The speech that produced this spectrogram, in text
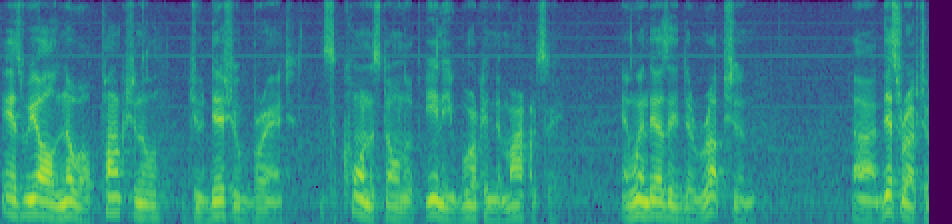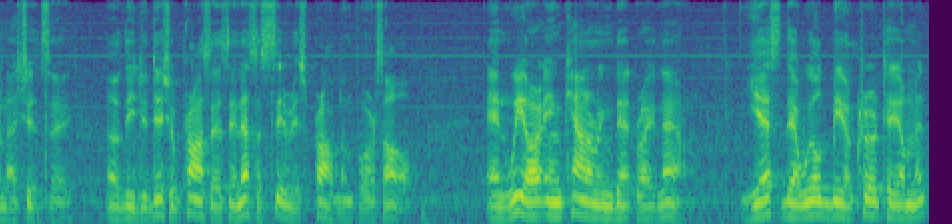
as we all know, a functional judicial branch is the cornerstone of any working democracy. And when there's a disruption, uh, disruption, I should say, of the judicial process, then that's a serious problem for us all. And we are encountering that right now. Yes, there will be a curtailment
